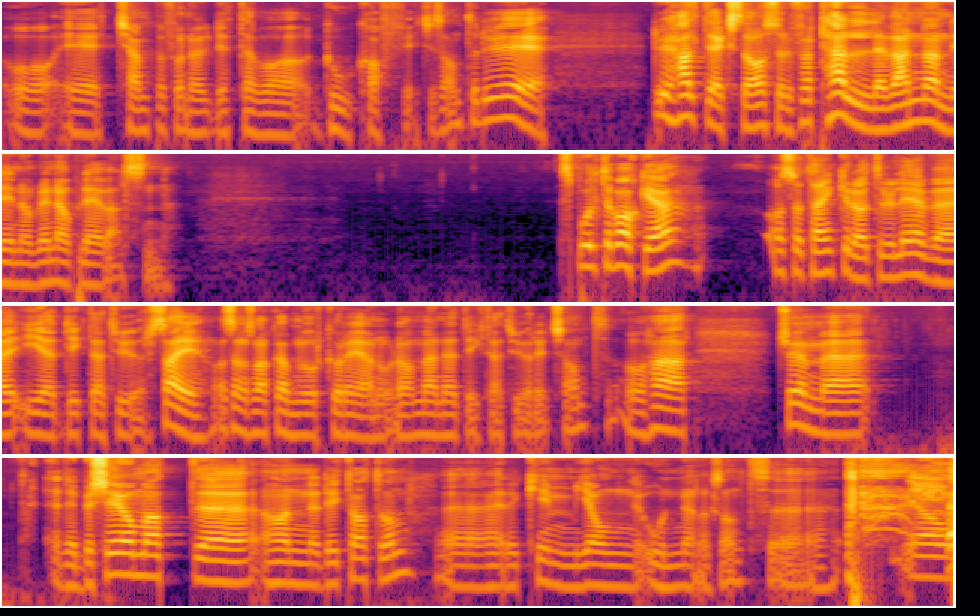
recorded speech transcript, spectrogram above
og er kjempefornøyd. Dette var god kaffe. ikke sant? Og du er, du er helt i ekstase. Du forteller vennene dine om denne opplevelsen. Spol tilbake, og så tenker du at du lever i et diktatur. Si, altså Nå snakker jeg om Nord-Korea nå, da, men et diktatur, ikke sant. Og her kommer det beskjed om at uh, han diktatoren uh, Er det Kim Jong-un eller noe sånt? Uh, ja, om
